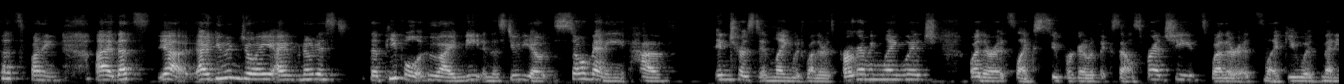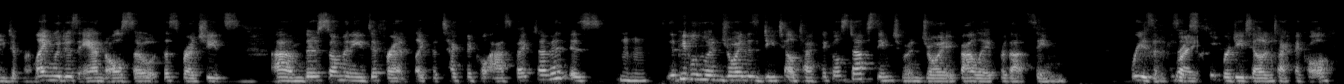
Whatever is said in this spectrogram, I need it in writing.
that's funny. Uh, that's yeah. I do enjoy. I've noticed the people who I meet in the studio. So many have interest in language, whether it's programming language, whether it's like super good with Excel spreadsheets, whether it's like you with many different languages and also the spreadsheets. Um, there's so many different, like the technical aspect of it is mm-hmm. the people who enjoy this detailed technical stuff seem to enjoy ballet for that same reason because right. it's super detailed and technical.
